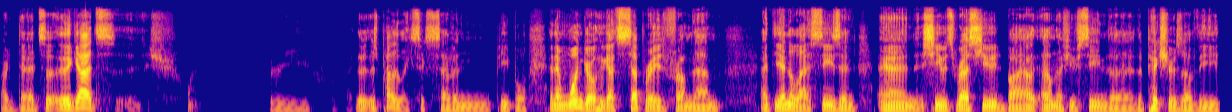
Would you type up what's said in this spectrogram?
are dead. So they got uh, three, four, five. There's probably like six, seven people, and then one girl who got separated from them at the end of last season, and she was rescued by. I don't know if you've seen the the pictures of the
